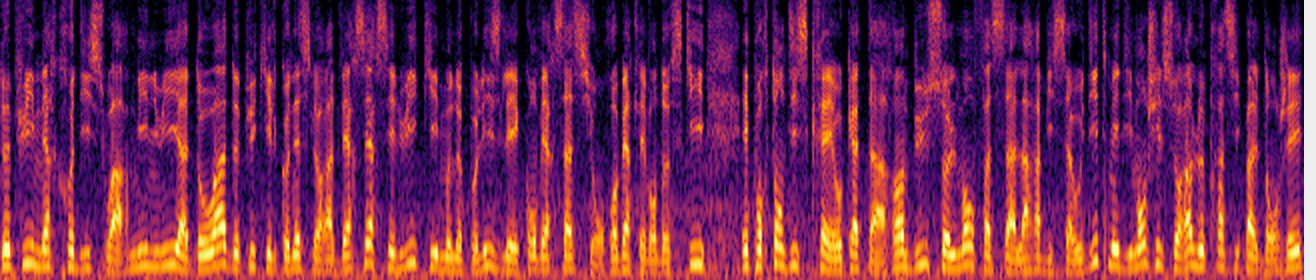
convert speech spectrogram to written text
Depuis mercredi soir, minuit à Doha, depuis qu'ils connaissent leur adversaire, c'est lui qui monopolise les conversations. Robert Lewandowski est pourtant discret au Qatar. Un but seulement face à l'Arabie Saoudite, mais dimanche, il sera le principal danger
